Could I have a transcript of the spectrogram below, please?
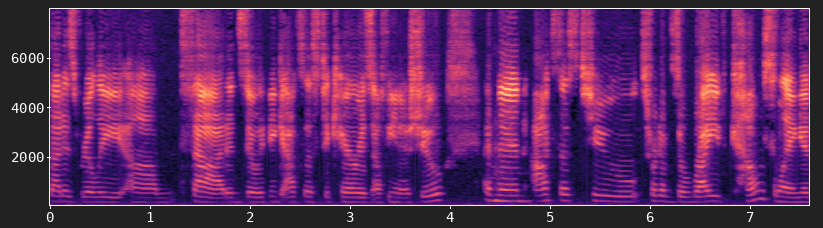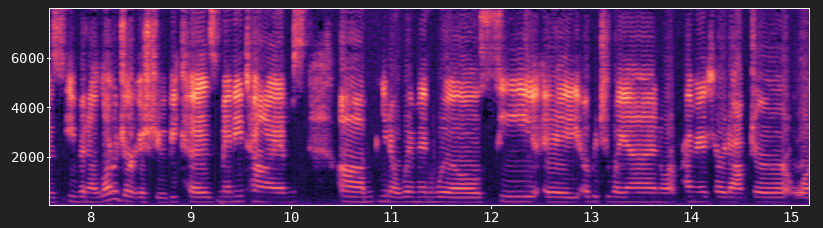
that is really um, sad. And so i think access to care is definitely an issue. And then mm-hmm. access to sort of the right counseling is even a larger issue because many times um, you know women will see a obgyn or a primary care doctor or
